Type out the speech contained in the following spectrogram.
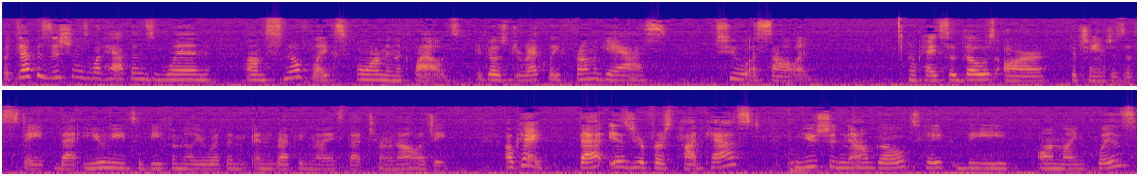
but deposition is what happens when um, snowflakes form in the clouds. It goes directly from a gas to a solid. Okay, so those are the changes of state that you need to be familiar with and, and recognize that terminology. Okay, that is your first podcast. You should now go take the online quiz.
